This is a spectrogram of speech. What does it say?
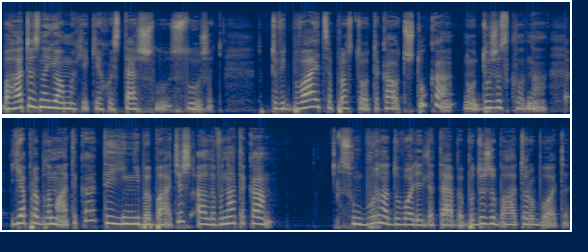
Багато знайомих якихось теж служать. Тобто відбувається просто така от штука, ну дуже складна. Є проблематика, ти її ніби бачиш, але вона така сумбурна доволі для тебе, бо дуже багато роботи.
